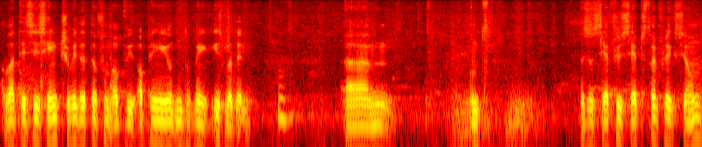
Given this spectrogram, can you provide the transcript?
aber das ist, hängt schon wieder davon ab, wie abhängig und unabhängig ist man denn. Mhm. Ähm, und also sehr viel Selbstreflexion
